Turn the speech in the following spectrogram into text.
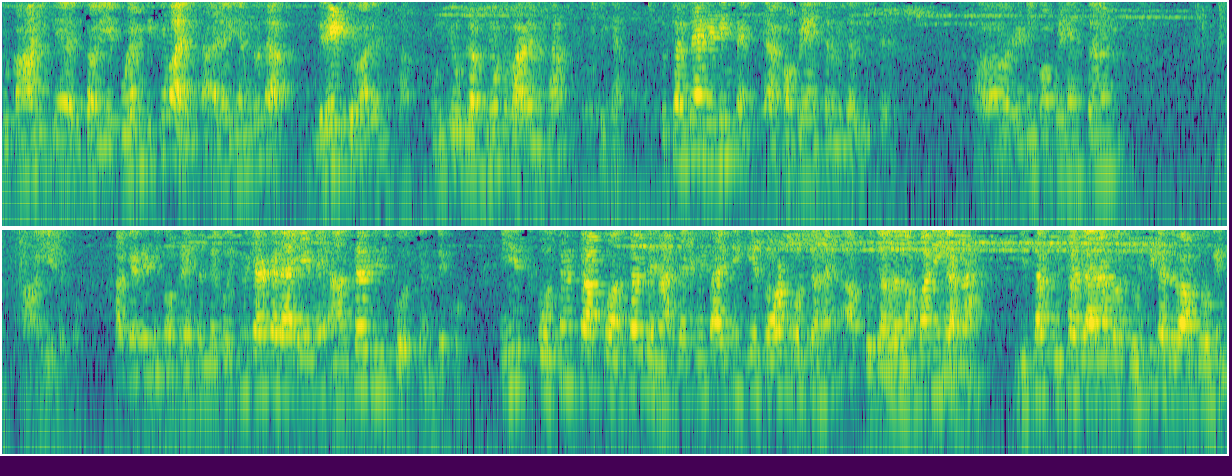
जो कहानी सॉरी ये पोएम किसके बारे में था? अलेक्जेंडर द ग्रेट के बारे में था, उनकी उपलब्धियों के बारे में था, ठीक है? तो चलते हैं रीडिंग कॉम्प्रिहेंशन में जल्दी से। रीडिंग कॉम्प्रिहेंशन हाँ ये देखो। देखो? इसमें क्या करा है? ए में आंसर दिस क्वेश्चन देखो। इस क्वेश्चन का आपको आंसर देना दैट मीन आई थिंक ये शॉर्ट क्वेश्चन है। आपको ज़्यादा लंबा नहीं करना। जितना पूछा जा रहा है, बस उसी का जवाब दोगे।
